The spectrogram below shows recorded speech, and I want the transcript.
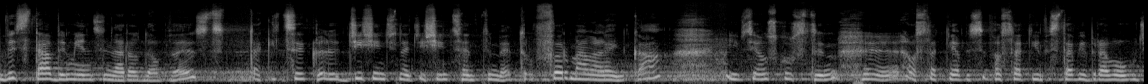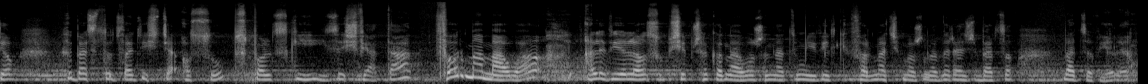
wystawy międzynarodowe, taki cykl 10 na 10 centymetrów, forma maleńka i w związku z tym e, ostatnia, w ostatniej wystawie brało udział chyba 120 osób z Polski i ze świata. Forma mała, ale wiele osób się przekonało, że na tym niewielkim formacie można wyrazić bardzo, bardzo wiele.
